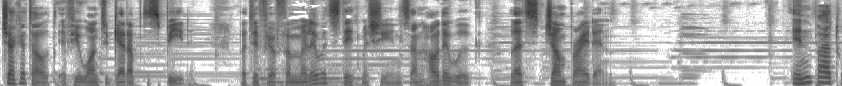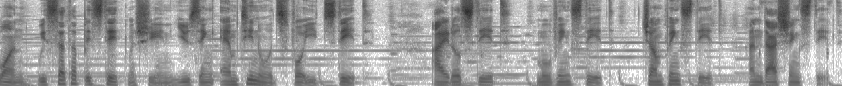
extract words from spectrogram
check it out if you want to get up to speed. But if you're familiar with state machines and how they work, let's jump right in. In part 1, we set up a state machine using empty nodes for each state. Idle state, moving state, jumping state, and dashing state,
